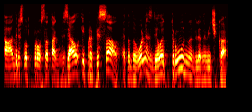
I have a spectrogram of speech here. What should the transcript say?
адрес вот просто так, взял и прописал. Это довольно сделать трудно для новичка.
